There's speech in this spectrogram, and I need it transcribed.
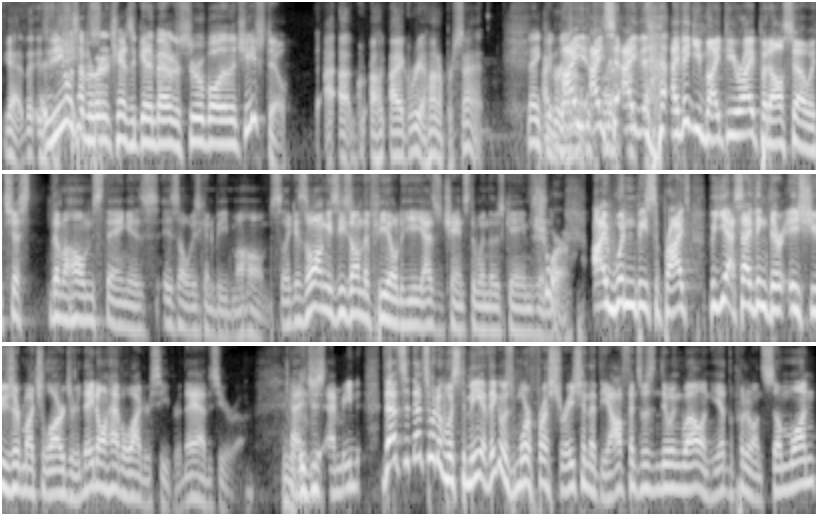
Yeah, the, it's The Eagles have a better chance of getting back to the Super Bowl than the Chiefs do. I, I, I agree 100%. Thank you. I, I, I, I think you might be right, but also it's just the Mahomes thing is is always going to be Mahomes. Like as long as he's on the field, he has a chance to win those games. and Sure. I wouldn't be surprised. But yes, I think their issues are much larger. They don't have a wide receiver. They have zero. Yeah. And just- I mean, that's that's what it was to me. I think it was more frustration that the offense wasn't doing well, and he had to put it on someone.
